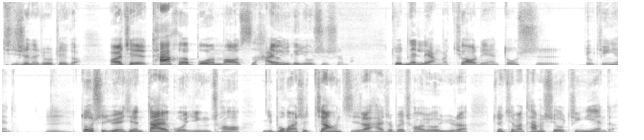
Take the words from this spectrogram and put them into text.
提升的就是这个，而且他和伯恩茅斯还有一个优势是什么？就那两个教练都是有经验的。嗯，都是原先带过英超，你不管是降级了还是被炒鱿鱼了，最起码他们是有经验的。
